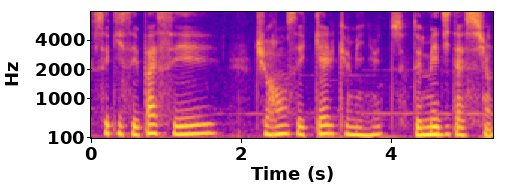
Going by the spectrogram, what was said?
ce qui s'est passé durant ces quelques minutes de méditation.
